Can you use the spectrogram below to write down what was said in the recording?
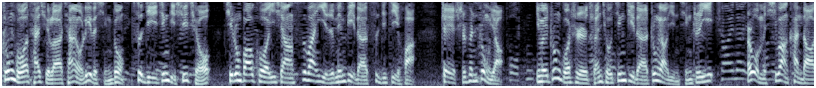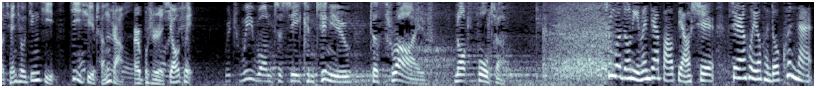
中国采取了强有力的行动，刺激经济需求，其中包括一项四万亿人民币的刺激计划，这十分重要，因为中国是全球经济的重要引擎之一，而我们希望看到全球经济继续成长，而不是消退。Which we want to see continue to thrive, not falter. 中国总理温家宝表示，虽然会有很多困难，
